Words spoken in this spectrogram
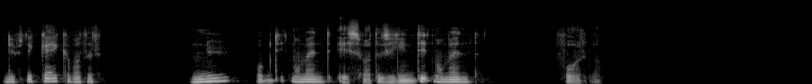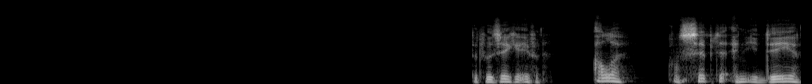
En even te kijken wat er nu op dit moment is, wat er zich in dit moment voordoet. Dat wil zeggen even alle concepten en ideeën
